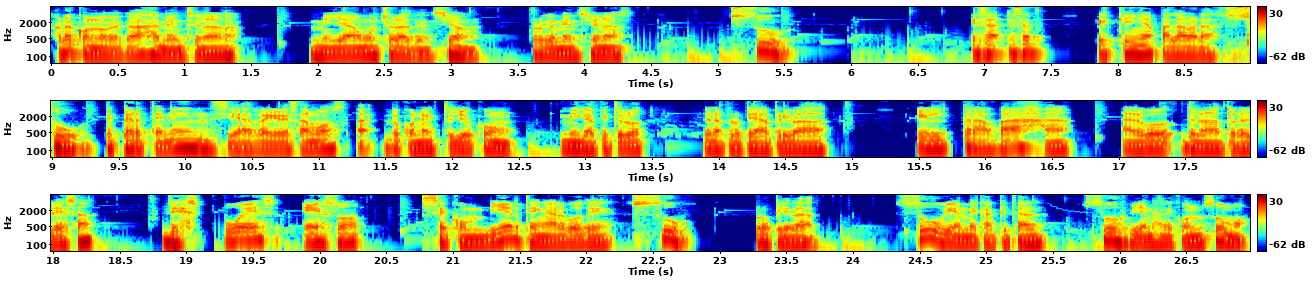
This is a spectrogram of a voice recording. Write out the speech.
Ahora con lo que acabas de mencionar, me llama mucho la atención, porque mencionas su. Esa, esa pequeña palabra su, de pertenencia. Regresamos, lo conecto yo con mi capítulo de la propiedad privada. Él trabaja algo de la naturaleza, después eso se convierte en algo de su propiedad, su bien de capital, sus bienes de consumo.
